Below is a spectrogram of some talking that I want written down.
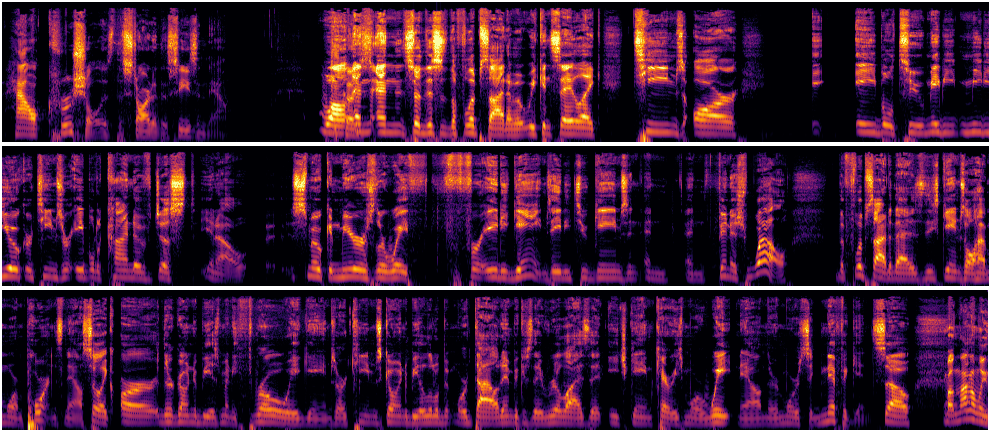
how crucial is the start of the season now? Well, Because- and and so this is the flip side of it. We can say like teams are a- able to maybe mediocre teams are able to kind of just you know smoke and mirrors their way th- for 80 games, 82 games, and and and finish well. The flip side of that is these games all have more importance now. So like, are there going to be as many throwaway games? Are teams going to be a little bit more dialed in because they realize that each game carries more weight now and they're more significant? So Well, not only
